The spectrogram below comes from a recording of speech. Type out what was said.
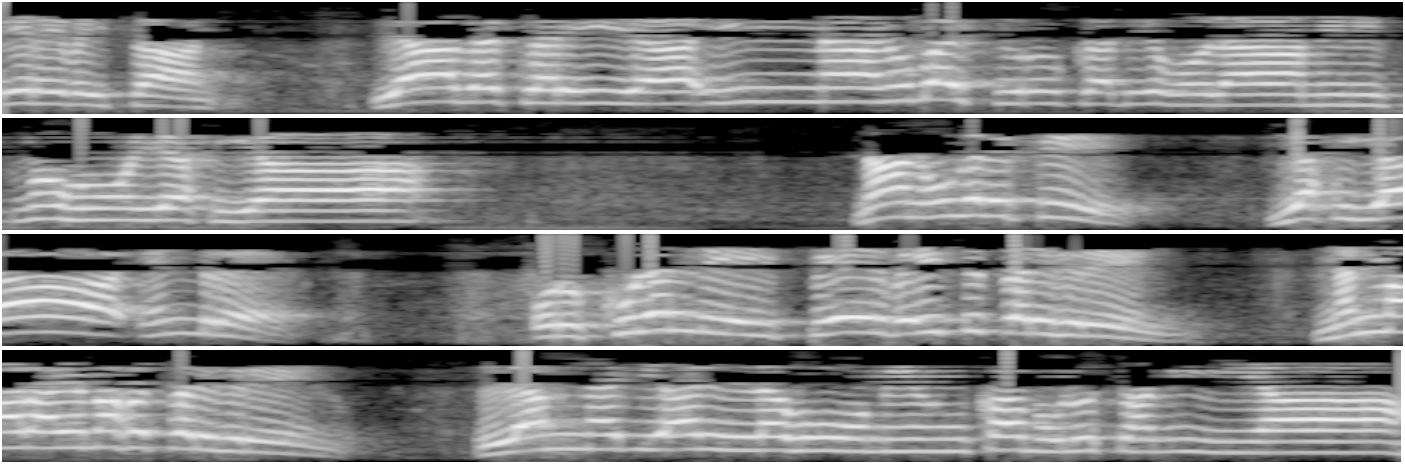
பேரை வைத்தான் يا زكريا إنا نبشرك بغلام اسمه يحيى நான் உங்களுக்கு யஹ்யா என்ற ஒரு குழந்தையை பேர் வைத்து தருகிறேன். நன்மாராயமாக தருகிறேன். கமுலு சமியா.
